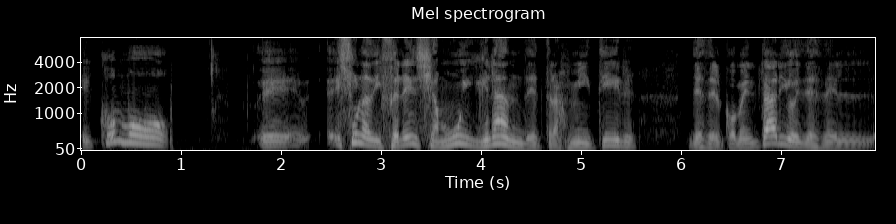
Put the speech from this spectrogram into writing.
Eh, ¿Cómo eh, es una diferencia muy grande transmitir desde el comentario y desde el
